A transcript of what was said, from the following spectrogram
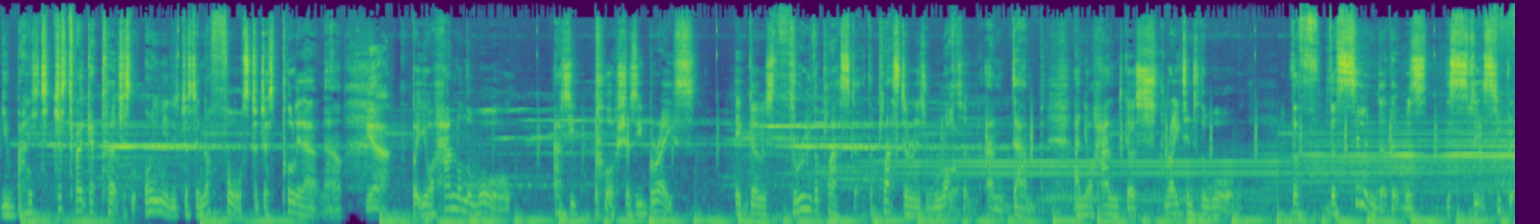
you manage to just about get purchase, and all you need is just enough force to just pull it out now. yeah. But your hand on the wall, as you push, as you brace, it goes through the plaster. The plaster is rotten and damp, and your hand goes straight into the wall. The, the cylinder that was the secret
